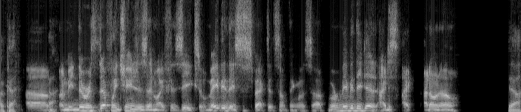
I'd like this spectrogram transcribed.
Okay. Um, yeah. I mean, there was definitely changes in my physique, so maybe they suspected something was up, or maybe they didn't. I just, I, I don't know. Yeah,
